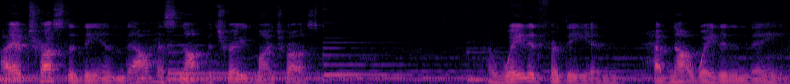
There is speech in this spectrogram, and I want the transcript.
I have trusted thee, and thou hast not betrayed my trust. I waited for thee, and have not waited in vain.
